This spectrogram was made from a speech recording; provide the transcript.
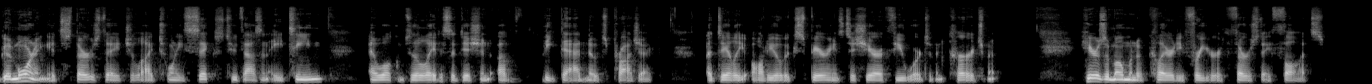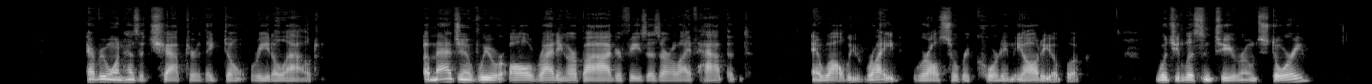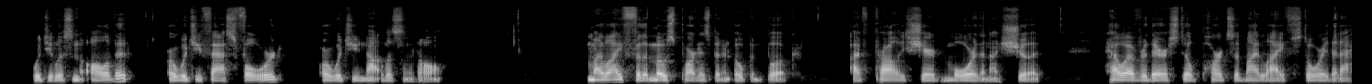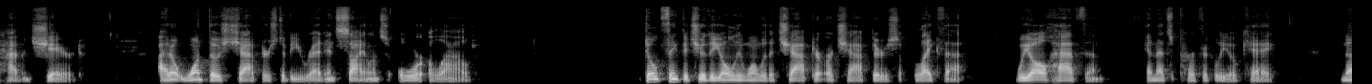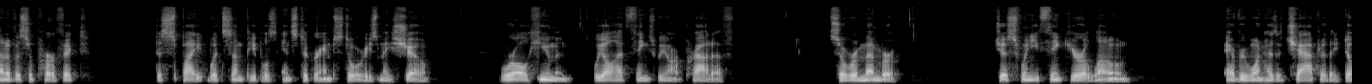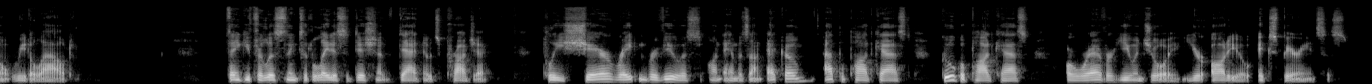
Good morning. It's Thursday, July 26, 2018, and welcome to the latest edition of the Dad Notes Project, a daily audio experience to share a few words of encouragement. Here's a moment of clarity for your Thursday thoughts. Everyone has a chapter they don't read aloud. Imagine if we were all writing our biographies as our life happened. And while we write, we're also recording the audiobook. Would you listen to your own story? Would you listen to all of it? Or would you fast forward? Or would you not listen at all? My life, for the most part, has been an open book. I've probably shared more than I should. However, there are still parts of my life story that I haven't shared. I don't want those chapters to be read in silence or aloud. Don't think that you're the only one with a chapter or chapters like that. We all have them, and that's perfectly okay. None of us are perfect, despite what some people's Instagram stories may show. We're all human. We all have things we aren't proud of. So remember, just when you think you're alone, everyone has a chapter they don't read aloud. Thank you for listening to the latest edition of Dad Notes Project. Please share, rate, and review us on Amazon Echo, Apple Podcast, Google Podcast, or wherever you enjoy your audio experiences.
